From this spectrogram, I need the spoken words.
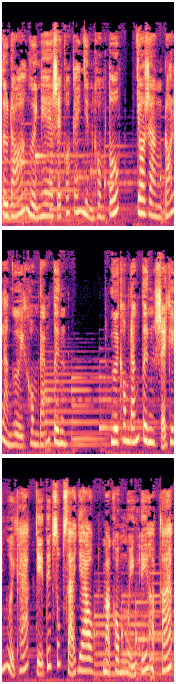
Từ đó người nghe sẽ có cái nhìn không tốt, cho rằng đó là người không đáng tin. Người không đáng tin sẽ khiến người khác chỉ tiếp xúc xã giao mà không nguyện ý hợp tác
